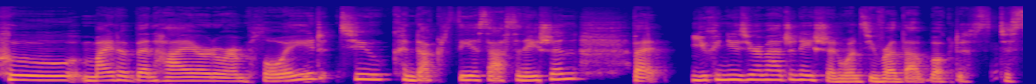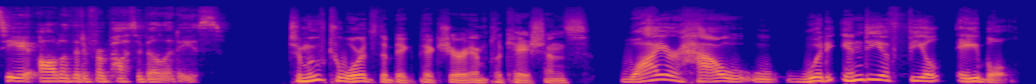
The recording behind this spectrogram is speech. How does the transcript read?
who might have been hired or employed to conduct the assassination, but you can use your imagination once you've read that book to, to see all of the different possibilities. To move towards the big picture implications, why or how would India feel able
